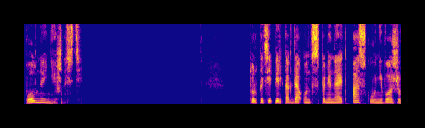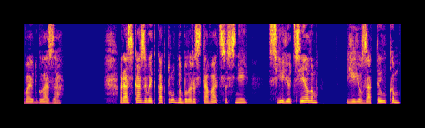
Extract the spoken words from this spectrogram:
полная нежности. Только теперь, когда он вспоминает Аску, у него оживают глаза. Рассказывает, как трудно было расставаться с ней, с ее телом, ее затылком.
